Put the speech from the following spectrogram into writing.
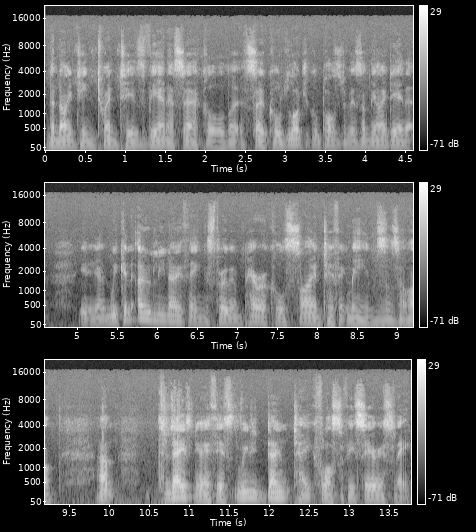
the 1920s Vienna Circle, the so-called logical positivism, the idea that you know we can only know things through empirical scientific means and so on. Um, today's new atheists really don't take philosophy seriously.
